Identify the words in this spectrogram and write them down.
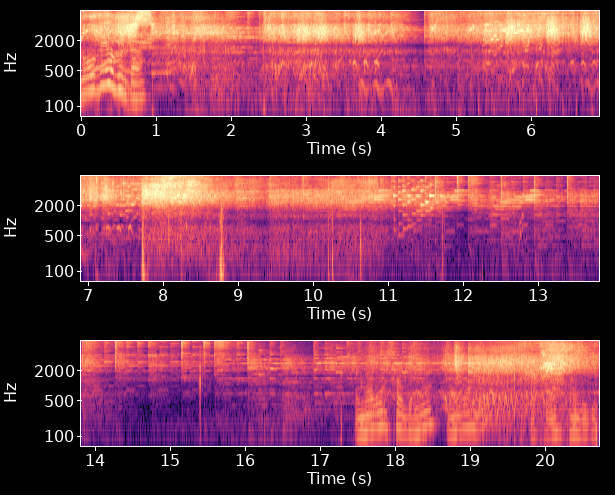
Ne oluyor burada? Nereden saldırayım? Nereden? Bakalım saldırayım.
